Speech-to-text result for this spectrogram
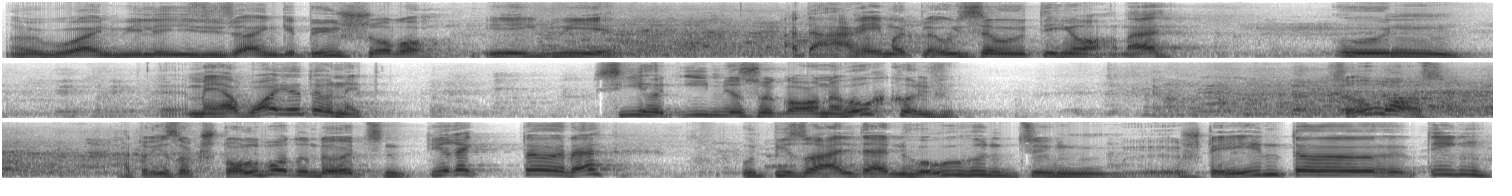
Ne, wo ein Wille ist, ist ein Gebüsch oder irgendwie. Ja, da haben wir bloß so Dinger. Ne? Und mehr war ja da nicht. Sie hat ihm ja sogar noch hochgeholfen. So war's. Ja, da ist er gestolpert und da hat sie ihn direkt da, ne? Und bis er halt dann hoch und zum Stehen da Ding,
